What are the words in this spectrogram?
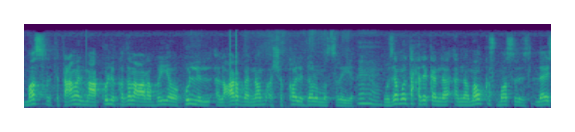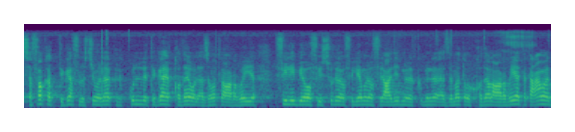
مصر تتعامل مع كل القضايا العربية وكل العرب إنهم أشقاء للدولة المصرية. وزي ما قلت لحضرتك ان إن موقف مصر ليس فقط تجاه فلسطين ولكن كل تجاه القضايا والأزمات العربية في ليبيا وفي سوريا وفي اليمن وفي العديد من من الأزمات والقضايا العربية تتعامل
